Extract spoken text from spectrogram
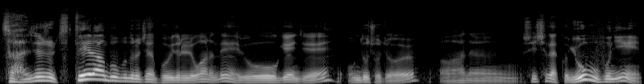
자 이제 좀 디테일한 부분으로 제가 보여드리려고 하는데 요게 이제 온도 조절하는 스위치가 있고 요 부분이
